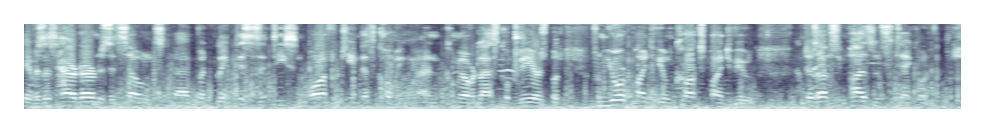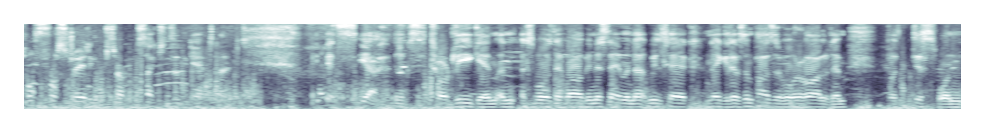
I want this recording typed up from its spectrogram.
it was as hard earned as it sounds. Uh, but like, this is a decent Waterford team that's coming and coming over the last couple of years. But from your point of view and Cork's point of view, there's obviously positives to take out. But how frustrating were certain sections of the game today? It's, yeah, look, it's a third league game, and I suppose they've all been the same, and that we'll take negatives and positives of all of them. But this one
